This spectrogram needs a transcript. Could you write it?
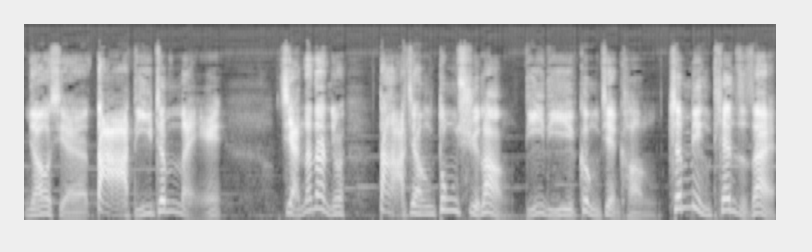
你要写“大敌真美”，简单的你说“大江东去浪，敌敌更健康，真命天子在，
